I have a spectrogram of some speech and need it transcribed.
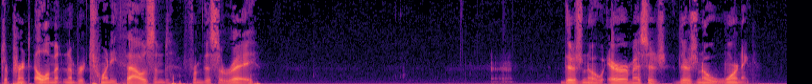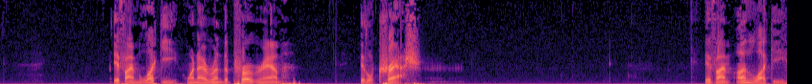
to print element number 20,000 from this array. There's no error message, there's no warning. If I'm lucky, when I run the program, it'll crash. If I'm unlucky,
